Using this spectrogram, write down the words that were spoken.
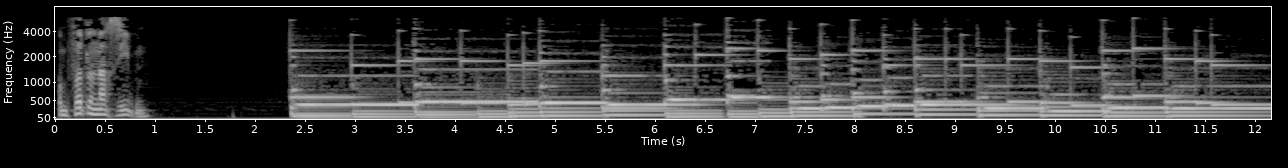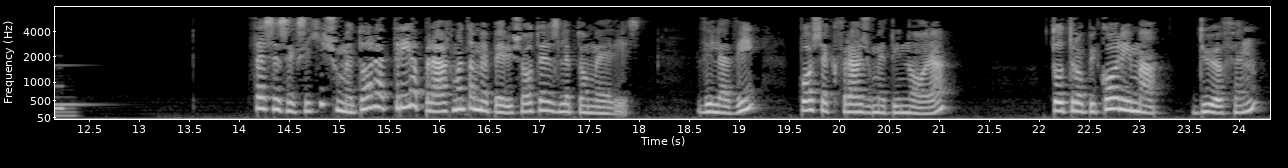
Um Viertel nach sieben. Θα σας εξηγήσουμε τώρα τρία πράγματα με περισσότερες λεπτομέρειες. Δηλαδή, πώς εκφράζουμε την ώρα, το τροπικό ρήμα dürfen,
